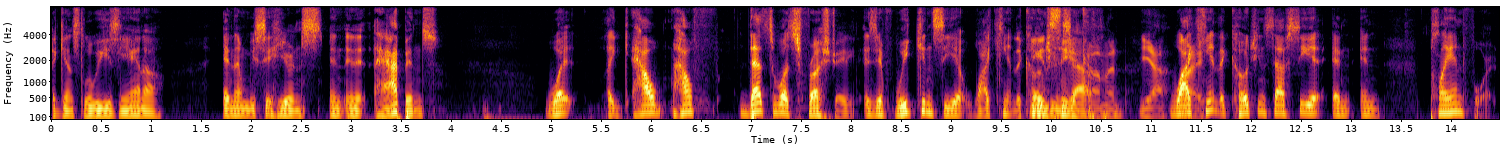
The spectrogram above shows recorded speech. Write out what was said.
against Louisiana, and then we sit here and, s- and and it happens. What like how how that's what's frustrating is if we can see it, why can't the coaching can see staff? it coming. Yeah. Why right. can't the coaching staff see it and and plan for it?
